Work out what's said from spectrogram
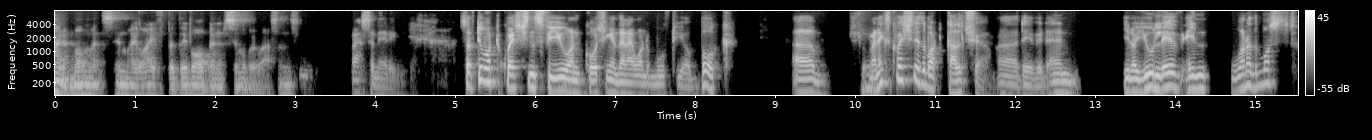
kind of moments in my life, but they've all been similar lessons. Fascinating. So I have two more questions for you on coaching, and then I want to move to your book. Um, sure. My next question is about culture, uh, David. And, you know, you live in one of the most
